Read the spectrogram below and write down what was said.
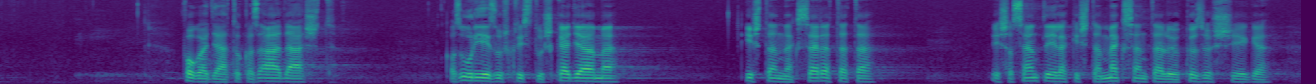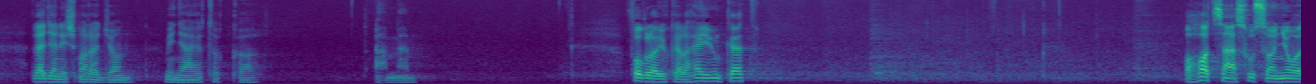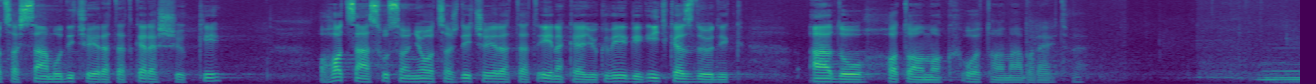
Fogadjátok az áldást, az Úr Jézus Krisztus kegyelme, Istennek szeretete, és a Szentlélek Isten megszentelő közössége legyen és maradjon minnyájatokkal. Amen. Foglaljuk el a helyünket. A 628-as számú dicséretet keressük ki. A 628-as dicséretet énekeljük végig, így kezdődik, áldó hatalmak oltalmába rejtve. thank you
